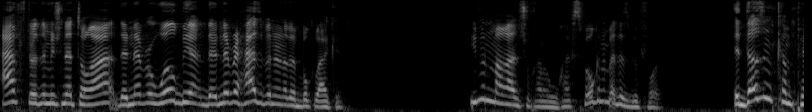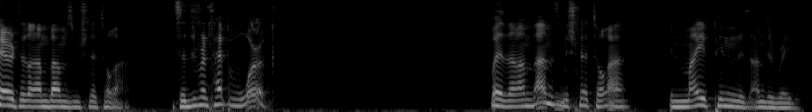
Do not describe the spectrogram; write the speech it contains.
After the Mishneh Torah, there never will be, there never has been another book like it. Even Maran Shulchan Aruch, I've spoken about this before. It doesn't compare to the Rambam's Mishneh Torah. It's a different type of work. But the Rambam's Mishneh Torah, in my opinion, is underrated.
